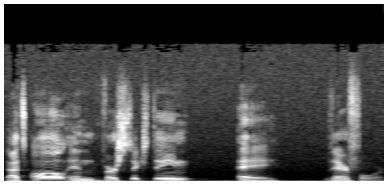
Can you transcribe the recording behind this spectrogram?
That's all in verse 16a. Therefore,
